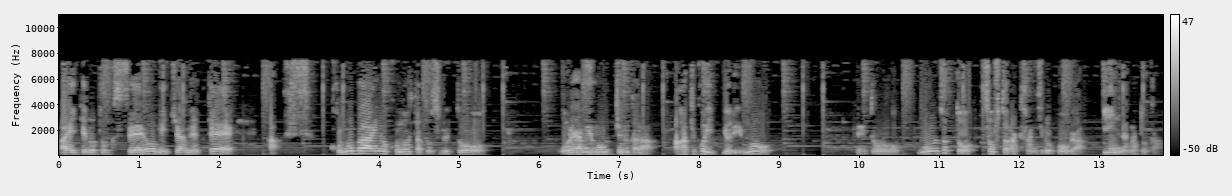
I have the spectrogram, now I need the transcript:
相手の特性を見極めて、あ、この場合のこの人だとすると、俺が見守ってるから上がってこいよりも、えっ、と、もうちょっとソフトな感じの方がいいんだなとか、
